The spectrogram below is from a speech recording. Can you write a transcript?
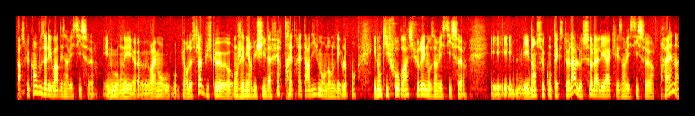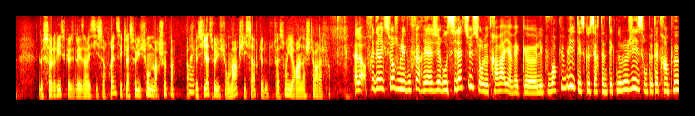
Parce que quand vous allez voir des investisseurs, et nous, on est vraiment au, au cœur de cela, puisqu'on génère du chiffre d'affaires très très tardivement dans nos développements. Et donc, il faut rassurer nos investisseurs. Et, dans ce contexte-là, le seul aléa que les investisseurs prennent, le seul risque que les investisseurs prennent, c'est que la solution ne marche pas. Parce que si la solution marche, ils savent que de toute façon, il y aura un acheteur à la fin. Alors, Frédéric Sûr, je voulais vous faire réagir aussi là-dessus, sur le travail avec euh, les pouvoirs publics. Est-ce que certaines technologies sont peut-être un peu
